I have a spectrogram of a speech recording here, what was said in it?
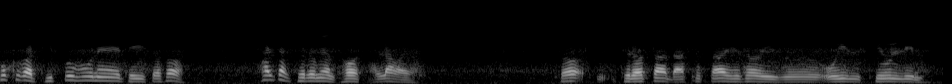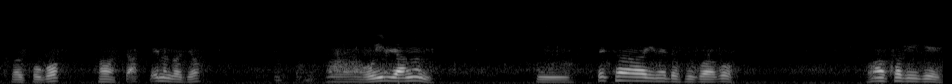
코크가 뒷부분에 돼 있어서 살짝 들으면 더 잘 나와요. 그래서 들었다 낮췄다 해서 이그 오일 기울림 그걸 보고 더 쫙 빼는 거죠. 아, 오일 양은 이 세차임에도 불구하고 정확하게 이게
